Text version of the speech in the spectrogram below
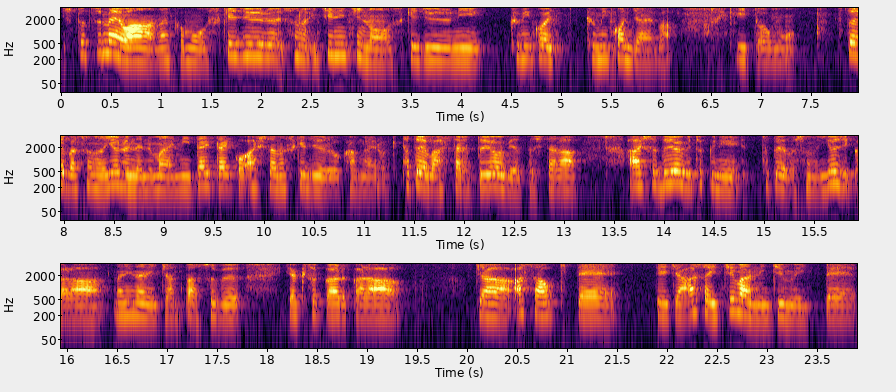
一つ目はなんかもうスケジュールその一日のスケジュールに組みこい組み込んじゃえばいいと思う。例えばその夜寝る前に大体こう明日のスケジュールを考えるわけ。例えば明日が土曜日だとしたら明日土曜日特に例えばその4時から何々ちゃんと遊ぶ約束あるからじゃあ朝起きてでじゃあ朝一番にジム行って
